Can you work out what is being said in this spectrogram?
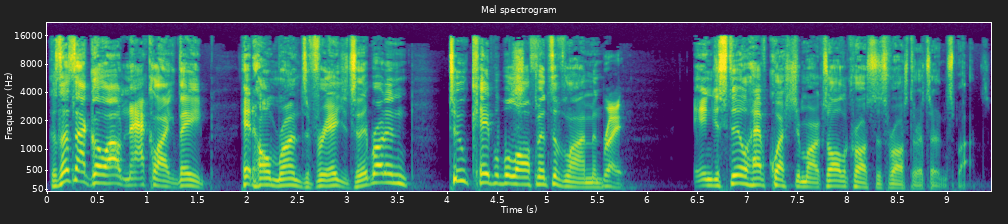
Because let's not go out and act like they hit home runs in free agency. They brought in two capable offensive linemen. Right. and you still have question marks all across this roster at certain spots.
